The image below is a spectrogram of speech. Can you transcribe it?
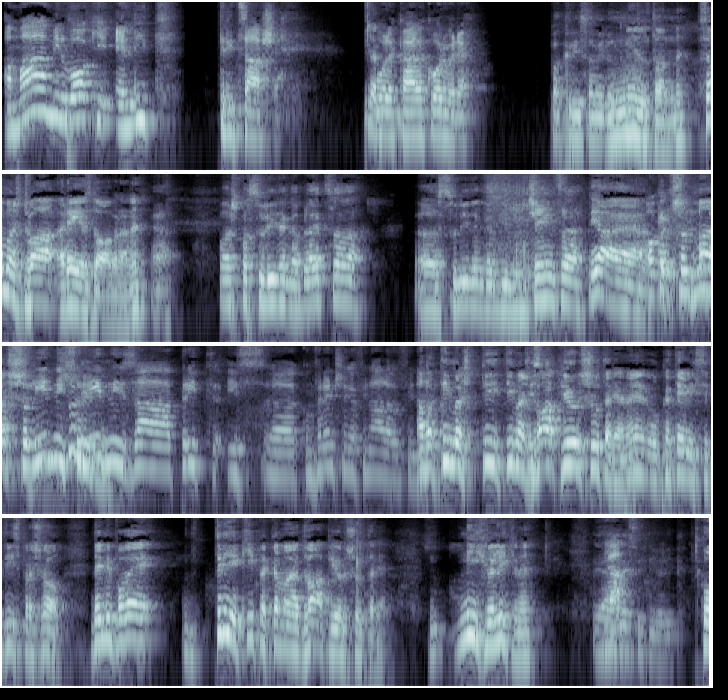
A ima Milwaukee elit tricaše, Ja. poleg Kajla Korverja? Pa Krisa videl. Milton, ne? Sem imaš dva res dobra, ne? Ja. Paš pa solidnega Blecova, uh, solidnega Divinčenca. Ja, ja, ja. Okay, Pač so, imaš- solidni, solidni. solidni za prid iz uh, konferenčnega finala v finale. Ampak ti imaš, ti, ti imaš dva pure shooterja, ne, o katerih si ti sprašval. Da mi povej, tri ekipe, ki imajo dva pure shooterja. Ni jih veliko, ne? Ja, Ja. res jih ni veliko. Tako,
